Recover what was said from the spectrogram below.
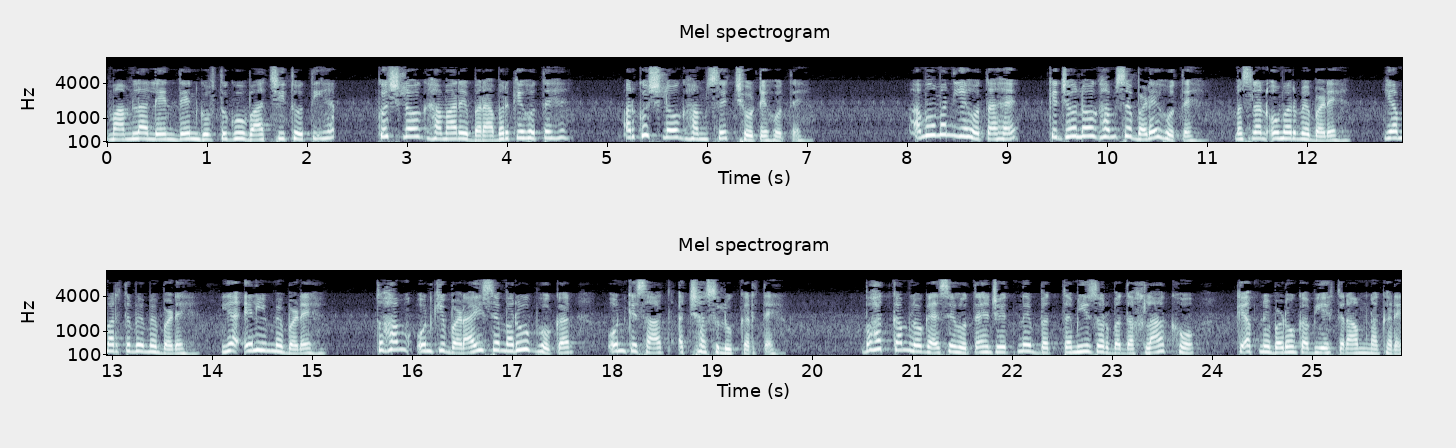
معاملہ، لین دین، گفتگو، بات چیت ہوتی ہے۔ کچھ لوگ ہمارے برابر کے ہوتے ہیں اور کچھ لوگ ہم سے چھوٹے ہوتے ہیں۔ عموماً یہ ہوتا ہے کہ جو لوگ ہم سے بڑے ہوتے ہیں، مثلاً عمر میں بڑے ہیں یا مرتبے میں بڑے ہیں یا علم میں بڑے ہیں تو ہم ان کی بڑائی سے مروب ہو کر ان کے ساتھ اچھا سلوک کرتے ہیں۔ بہت کم لوگ ایسے ہوتے ہیں جو اتنے بدتمیز اور بد اخلاق ہو کہ اپنے بڑوں کا بھی احترام نہ کریں۔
